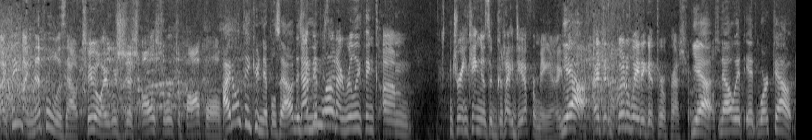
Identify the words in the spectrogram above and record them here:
I think my nipple was out too. It was just all sorts of awful. I don't think your nipple's out. Is that your nipple said, I really think um, drinking is a good idea for me. I- Yeah. I- a good way to get through a pressure. Yeah, no, it, it worked out.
